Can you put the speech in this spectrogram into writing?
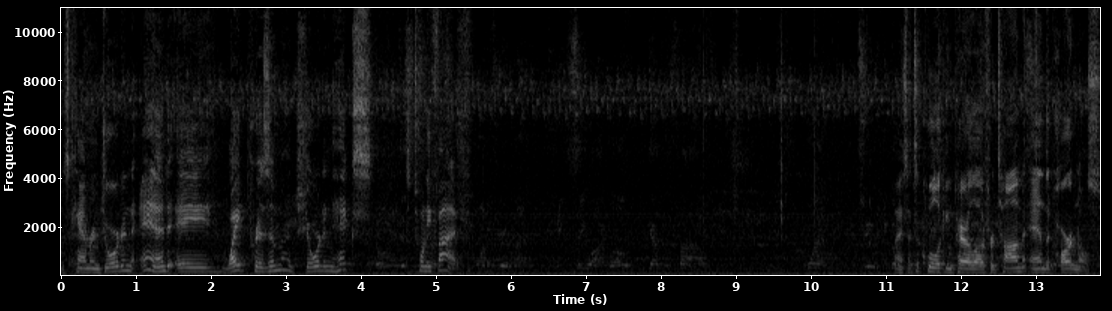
It's Cameron Jordan and a white prism, Jordan Hicks, 25. Nice, that's a cool looking parallel for Tom and the Cardinals.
